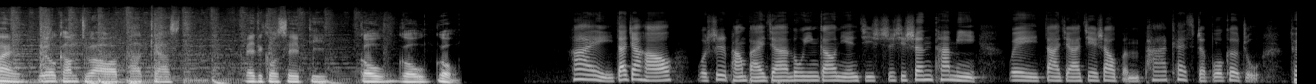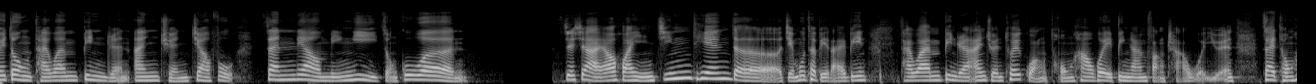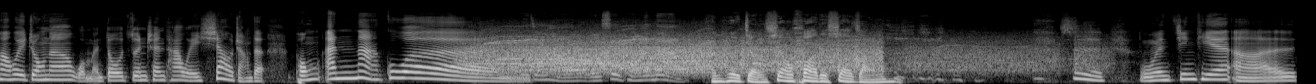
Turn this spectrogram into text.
Hi, welcome to our podcast, Medical Safety Go Go Go。Hi,，大家好，我是旁白加录音高年级实习生 Tammy，为大家介绍本 podcast 的播客主，推动台湾病人安全教父三料民意总顾问。接下来要欢迎今天的节目特别来宾，台湾病人安全推广同好会病安访查委员。在同好会中呢，我们都尊称他为校长的彭安娜顾问。大家好，我是彭安娜。很会讲笑话的校长，是我们今天呃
